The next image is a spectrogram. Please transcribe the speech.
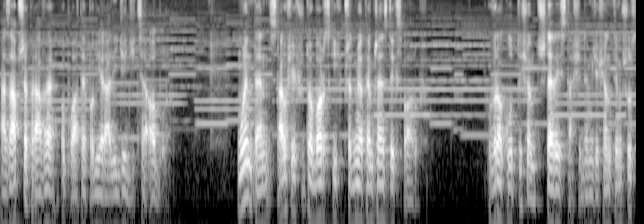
a za przeprawę opłatę pobierali dziedzice obór. Młyn ten stał się wśród oborskich przedmiotem częstych sporów. W roku 1476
